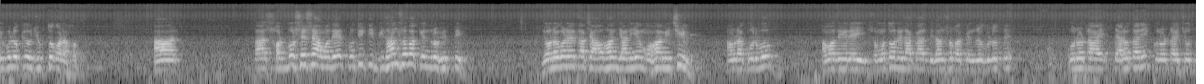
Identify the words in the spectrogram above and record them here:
এগুলোকেও যুক্ত করা হবে। আর তার সর্বশেষে আমাদের প্রতিটি বিধানসভা কেন্দ্র ভিত্তিক জনগণের কাছে আহ্বান জানিয়ে মহামিছিল আমরা করব আমাদের এই সমতল এলাকার বিধানসভা কেন্দ্রগুলোতে। কোনোটায় তেরো তারিখ, কোনোটায় চোদ্দ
